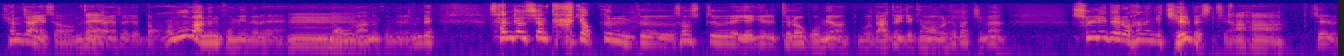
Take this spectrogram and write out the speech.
현장에서 네. 현장에서 이제 너무 많은 고민을 해. 음. 너무 많은 고민을. 해. 근데 산전수전 다 겪은 그 선수들의 얘기를 들어보면 뭐 나도 이제 경험을 해봤지만 순리대로 하는 게 제일 베스트야. 아하. 제일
